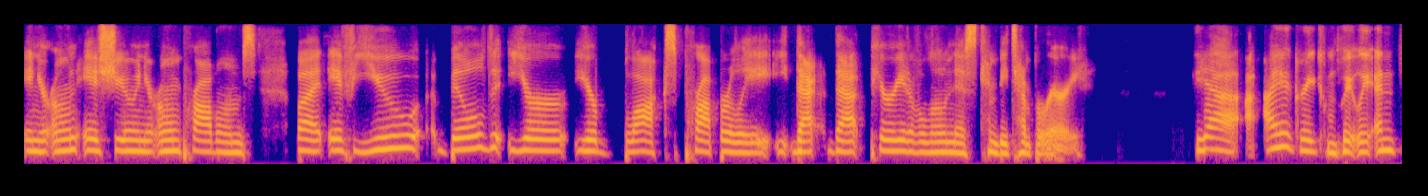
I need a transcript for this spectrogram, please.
in your own issue and your own problems. But if you build your your blocks properly, that that period of aloneness can be temporary. Yeah, I agree completely. And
